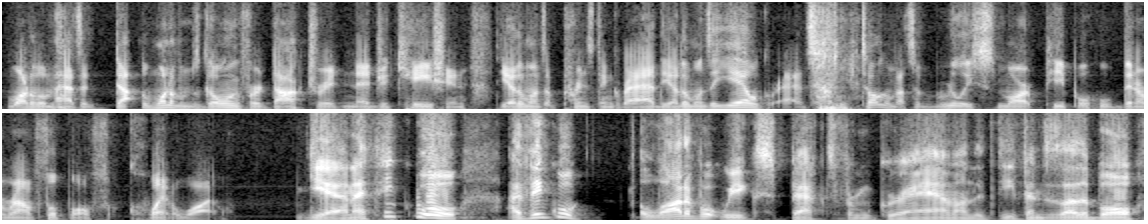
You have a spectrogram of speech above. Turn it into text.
One of them has a do- one of them's going for a doctorate in education. The other one's a Princeton grad. The other one's a Yale grad. So you're talking about some really smart people who've been around football for quite a while. Yeah, and I think we'll I think we'll a lot of what we expect from Graham on the defensive side of the ball,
